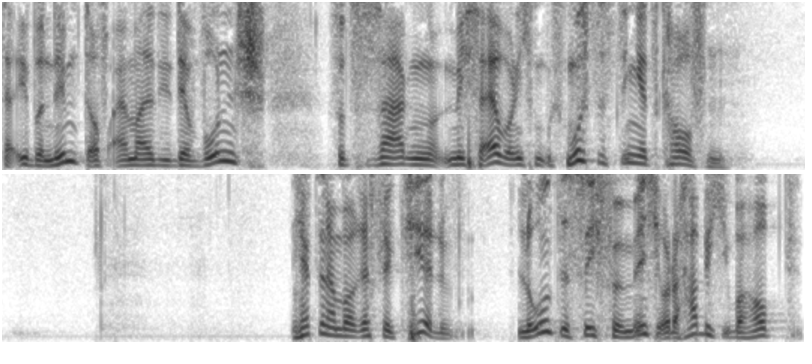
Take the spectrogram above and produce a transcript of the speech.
da übernimmt auf einmal die, der Wunsch sozusagen mich selber und ich, ich muss das Ding jetzt kaufen. Ich habe dann aber reflektiert, lohnt es sich für mich oder habe ich überhaupt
